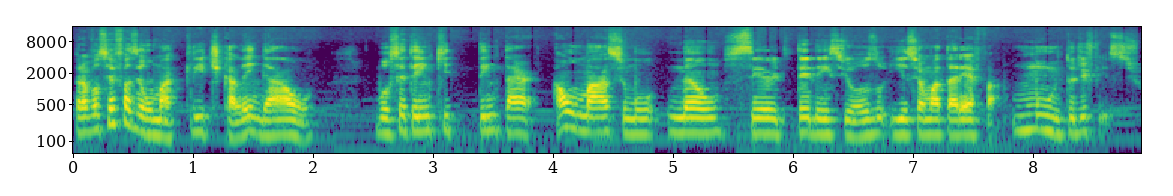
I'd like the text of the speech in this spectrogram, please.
Para você fazer uma crítica legal, você tem que tentar ao máximo não ser tendencioso e isso é uma tarefa muito difícil.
